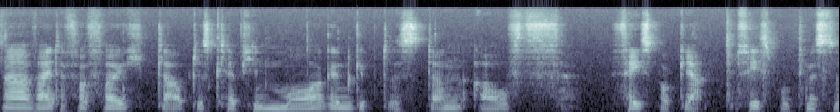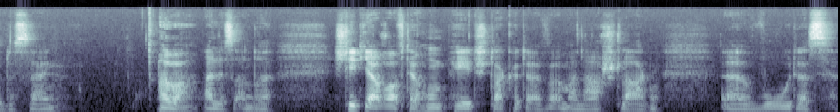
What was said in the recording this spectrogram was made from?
äh, weiterverfolgen. Ich glaube, das Kläppchen morgen gibt es dann auf Facebook. Ja, Facebook müsste das sein. Aber alles andere steht ja auch auf der Homepage. Da könnt ihr einfach immer nachschlagen, äh, wo das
